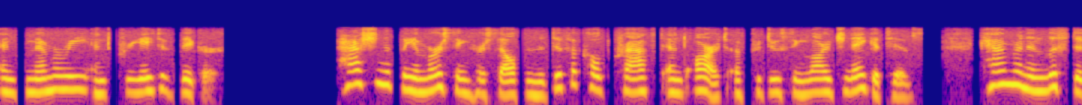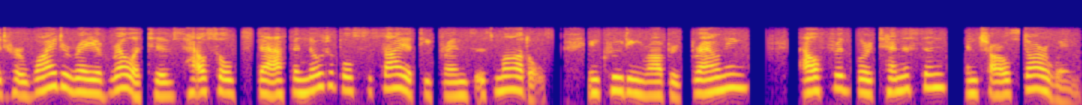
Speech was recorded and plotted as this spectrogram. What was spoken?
and memory and creative vigor. Passionately immersing herself in the difficult craft and art of producing large negatives, Cameron enlisted her wide array of relatives, household staff, and notable society friends as models, including Robert Browning, Alfred Lord Tennyson, and Charles Darwin.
